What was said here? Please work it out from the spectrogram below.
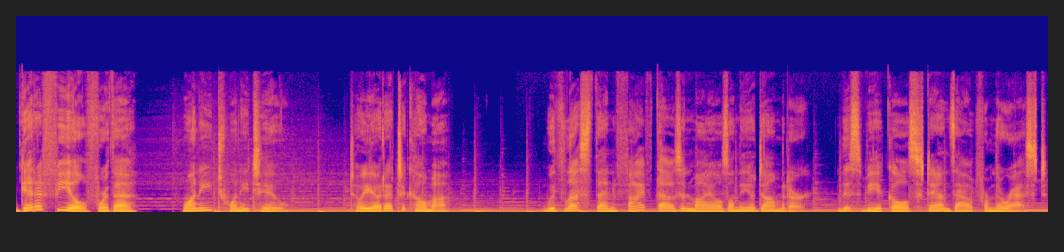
Get a feel for the 2022 Toyota Tacoma. With less than 5,000 miles on the odometer, this vehicle stands out from the rest.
